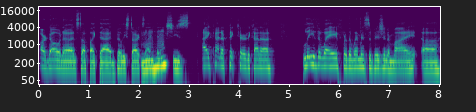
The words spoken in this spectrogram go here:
Cardona and stuff like that. And Billie Starkz, I think Mhm. she's. I kind of picked her to kind of lead the way for the women's division in my uh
